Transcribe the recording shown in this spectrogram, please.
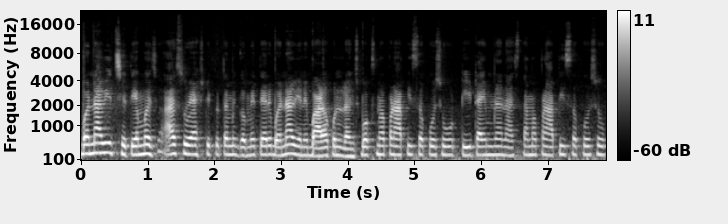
બનાવીએ જ છે તેમજ આ સોયા સ્ટિક તો તમે ગમે ત્યારે બનાવી અને બાળકોને લંચ બોક્સમાં પણ આપી શકો છો ટી ટાઈમના નાસ્તામાં પણ આપી શકો છો.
